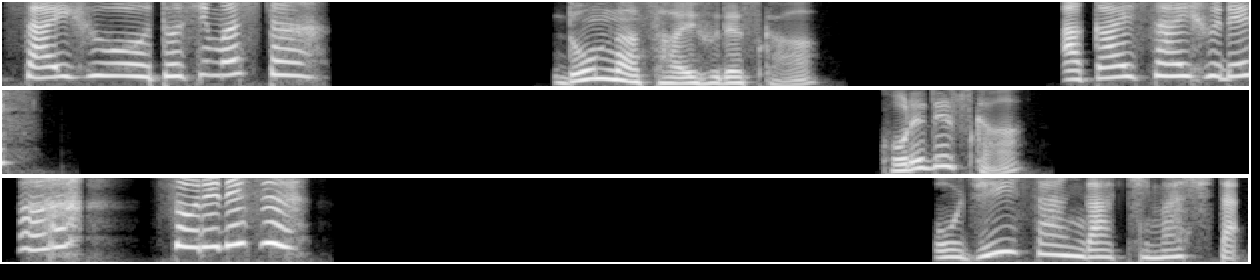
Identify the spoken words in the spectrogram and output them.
財布を落としました。どんな財布ですか？赤い財布です。これですか？あ、それです。おじいさんが来ました。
